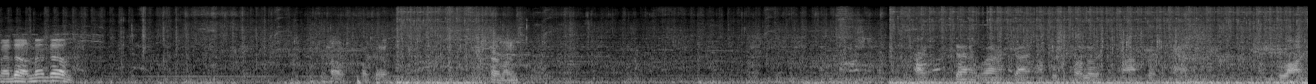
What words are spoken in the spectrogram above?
Man down, man down. Okay. Never mind. I don't know where I'm going. I'm just following the marker. Blind.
